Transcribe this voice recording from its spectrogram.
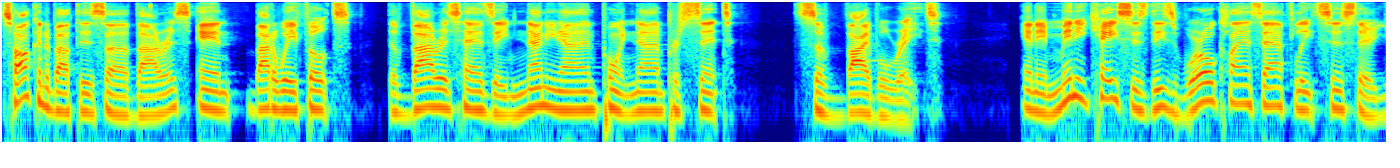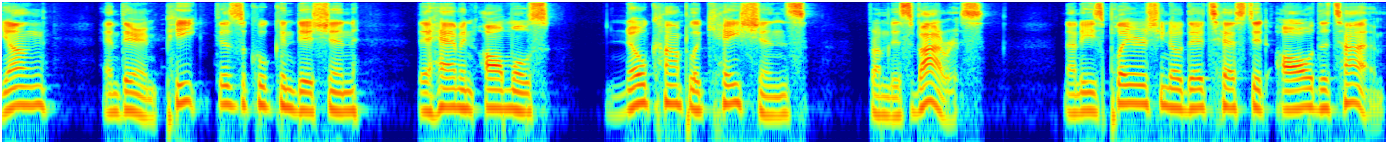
talking about this uh, virus. And by the way, folks, the virus has a 99.9% survival rate. And in many cases, these world class athletes, since they're young and they're in peak physical condition, they're having almost no complications from this virus. Now, these players, you know, they're tested all the time.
